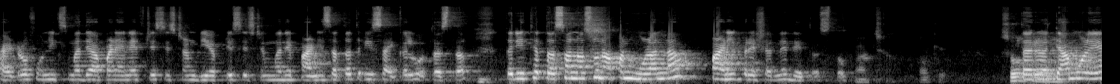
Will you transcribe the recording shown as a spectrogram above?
हायड्रोफोनिक्समध्ये आपण N F T system DFT सिस्टममध्ये पाणी सतत रिसायकल होत असतं. तर इथे तसं नसून आपण मुळांना पाणी प्रेशरने देत असतो. So, तर अं, त्यामुळे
